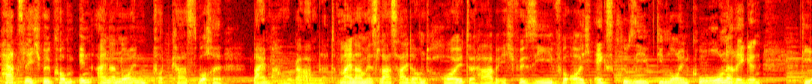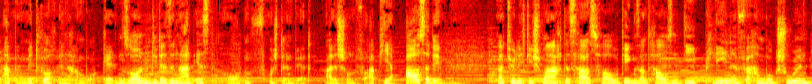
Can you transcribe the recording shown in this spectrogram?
Herzlich willkommen in einer neuen Podcast-Woche beim Hamburger Abendblatt. Mein Name ist Lars Heider und heute habe ich für Sie, für euch exklusiv die neuen Corona-Regeln die ab Mittwoch in Hamburg gelten sollen und die der Senat erst morgen vorstellen wird. Alles schon vorab hier. Außerdem natürlich die Schmach des HSV gegen Sandhausen, die Pläne für Hamburg-Schulen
